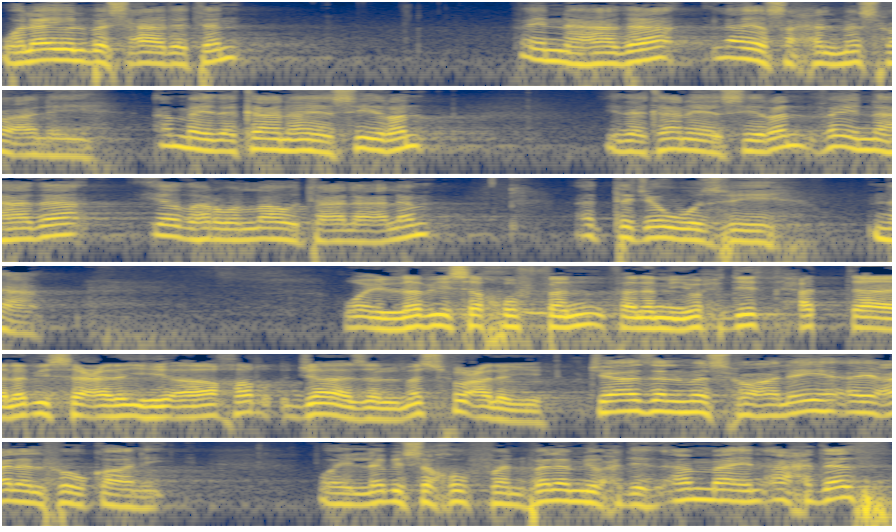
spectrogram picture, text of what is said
ولا يلبس عاده فإن هذا لا يصح المسح عليه. أما إذا كان يسيرا إذا كان يسيرا فإن هذا يظهر والله تعالى أعلم التجوز فيه. نعم. وإن لبس خفا فلم يحدث حتى لبس عليه آخر جاز المسح عليه. جاز المسح عليه أي على الفوقاني وإن لبس خفا فلم يحدث. أما إن أحدث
